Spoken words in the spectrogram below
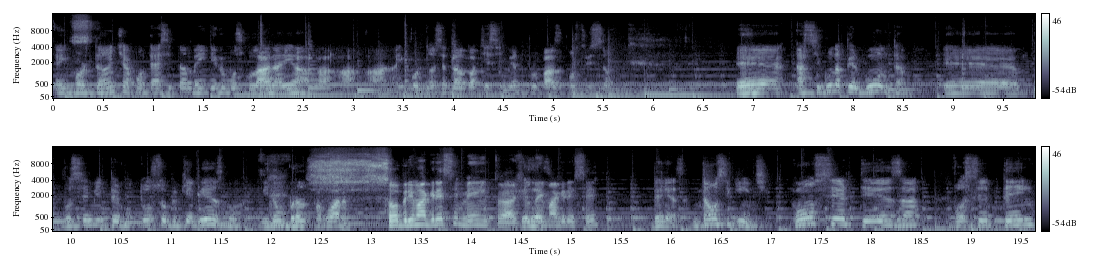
é importante, acontece também nível muscular aí a, a, a importância do, do aquecimento por vasoconstrição. É, a segunda pergunta, é, você me perguntou sobre o que mesmo? Me deu um branco agora? Sobre emagrecimento, ajuda Beleza. a emagrecer. Beleza, então é o seguinte, com certeza você tem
